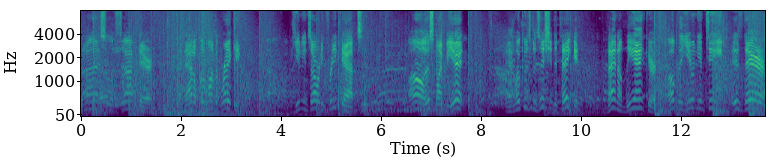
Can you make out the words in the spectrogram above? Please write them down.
Nice little shot there. And that'll put them on the braking. The Union's already pre-capped. Oh, this might be it. And look who's positioned to take it. Venom, the anchor of the Union team, is there.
